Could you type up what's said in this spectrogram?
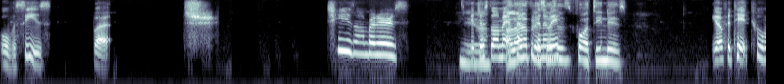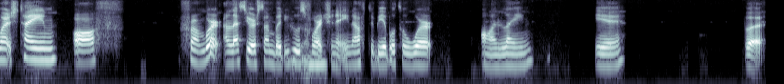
overseas. But Cheese on brothers. Yeah. It just don't make a lot of sense in a places is 14 days. You have to take too much time off from work unless you're somebody who's know. fortunate enough to be able to work online. Yeah. But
